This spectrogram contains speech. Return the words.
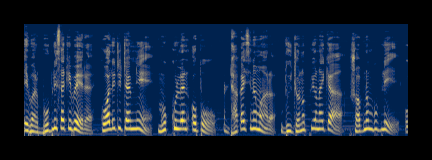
এবার বুবলি সাকিবের কোয়ালিটি টাইম নিয়ে মুখ খুললেন অপু। ঢাকাই সিনেমার দুই জনপ্রিয় নায়িকা শবনম বুবলি ও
